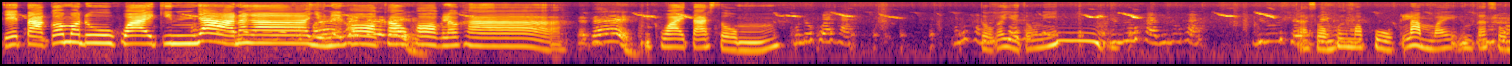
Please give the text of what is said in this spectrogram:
เจตาก็มาดูควายกินหญ้านะคะ อยู่ในคอกเข้าคอกแล้วค่ะเต้มีควายตาสมมาดูควายค่ะมาดูค่ะตัวก็อยู่ตรงนี้มาดูค่ะมาดูค่ะมาดูเฉยตาสมเพิ่งมาผูกล่ำไว้ตาสม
